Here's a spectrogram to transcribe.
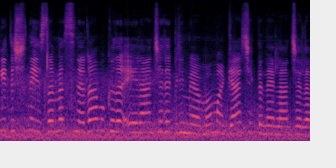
Roketin gidişini izlemesi neden bu kadar eğlenceli bilmiyorum ama gerçekten eğlenceli.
